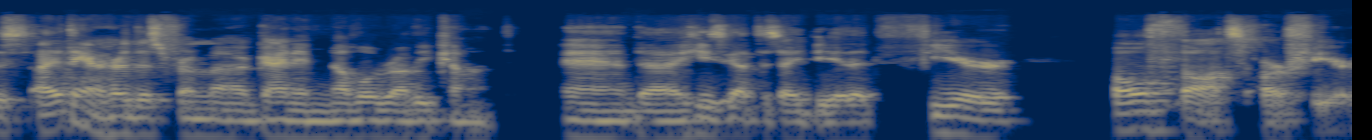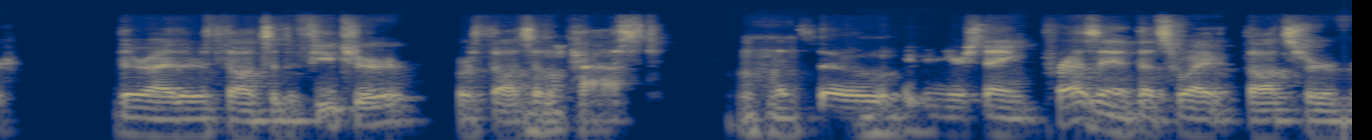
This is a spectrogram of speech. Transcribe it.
This I think I heard this from a guy named Naval Ravikant, and uh, he's got this idea that fear, all thoughts are fear. They're either thoughts of the future or thoughts mm-hmm. of the mm-hmm. past. Mm-hmm. And so mm-hmm. when you're saying present, that's why thoughts are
